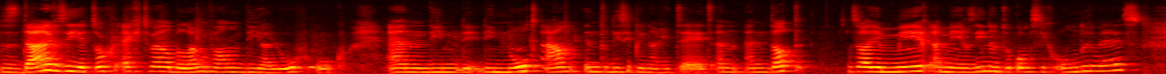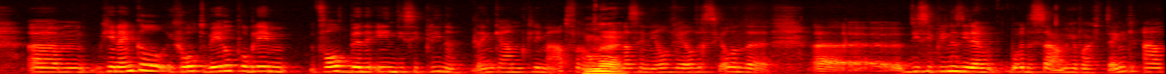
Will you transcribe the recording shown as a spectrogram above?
Dus daar zie je toch echt wel belang van dialoog ook. En die, die, die nood aan interdisciplinariteit. En, en dat zal je meer en meer zien in toekomstig onderwijs. Ehm, geen enkel groot wereldprobleem valt binnen één discipline. Denk aan klimaatverandering. Nee. Dat zijn heel veel verschillende eh, disciplines die daar worden samengebracht. Denk aan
